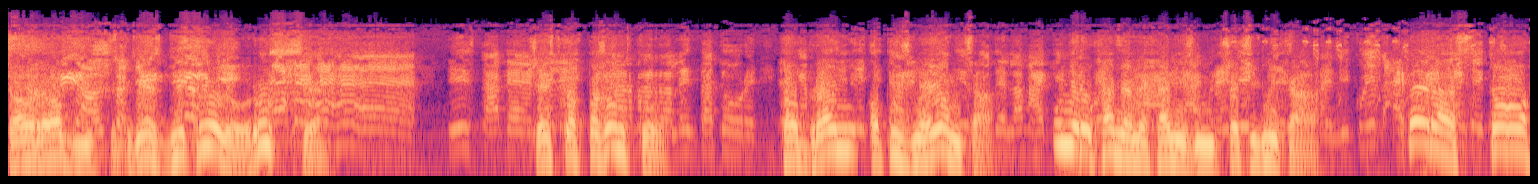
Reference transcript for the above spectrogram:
Co robisz, Gwiezdny Królu? Rusz się! Wszystko w porządku. To broń opóźniająca. Unieruchamia mechanizm przeciwnika. Teraz to,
